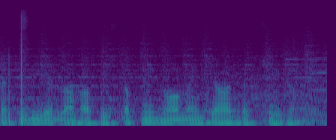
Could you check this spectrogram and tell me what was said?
तक के लिए अल्लाह हाफिज़। अपनी दुआ में याद रखिएगा।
